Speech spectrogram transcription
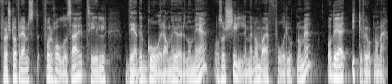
først og fremst forholde seg til det det går an å gjøre noe med, og så skille mellom hva jeg får gjort noe med, og det jeg ikke får gjort noe med.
